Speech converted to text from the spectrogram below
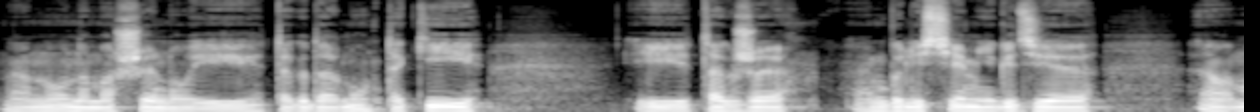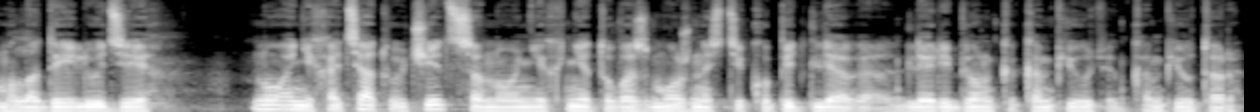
ну, на машину, и тогда ну, такие. И также были семьи, где э, молодые люди, ну, они хотят учиться, но у них нет возможности купить для, для ребенка компьютер, компьютер,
